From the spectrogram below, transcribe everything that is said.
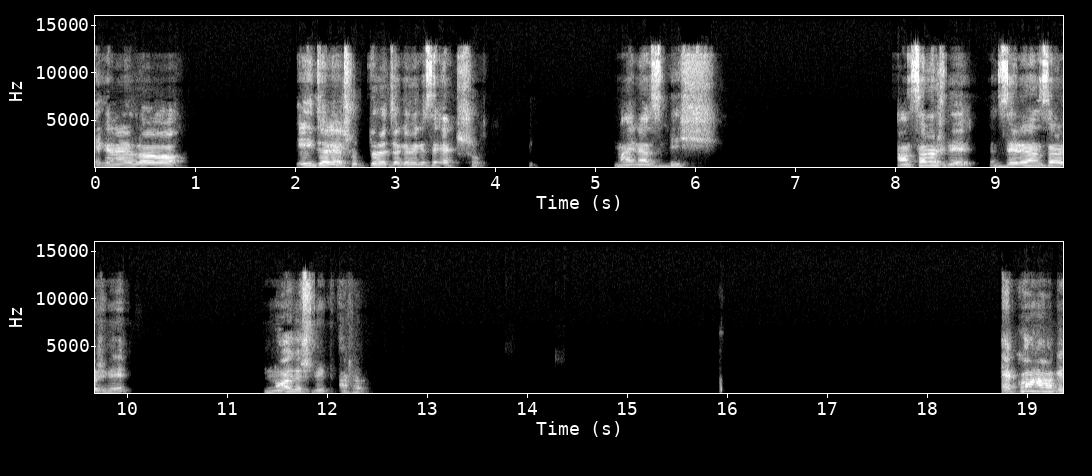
এখানে হলো এই জায়গায় সত্তরের জায়গায় হয়ে গেছে একশো মাইনাস বিশ। আনসার আসবে জেড এর আনসার আসবে নয় দশমিক আঠারো। এখন আমাকে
